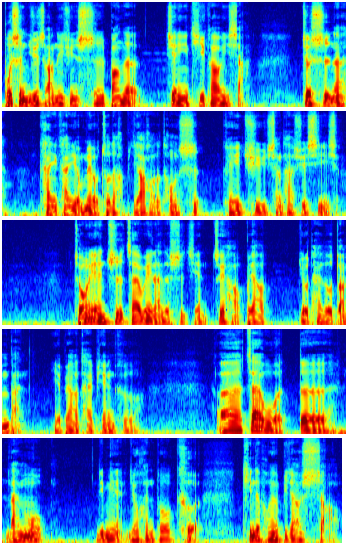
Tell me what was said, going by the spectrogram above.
不是你去找内训师帮着建议提高一下，就是呢，看一看有没有做的比较好的同事，可以去向他学习一下。总而言之，在未来的时间，最好不要有太多短板，也不要太偏科。呃，在我的栏目里面有很多课，听的朋友比较少。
